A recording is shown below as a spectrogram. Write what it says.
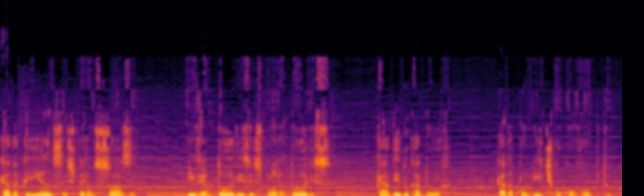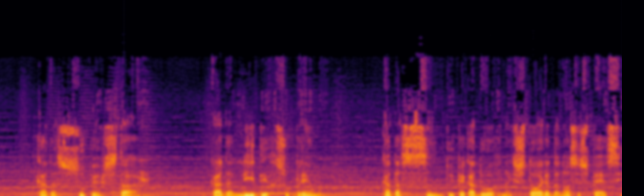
cada criança esperançosa inventores e exploradores, cada educador, cada político corrupto, cada superstar, cada líder supremo, cada santo e pecador na história da nossa espécie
